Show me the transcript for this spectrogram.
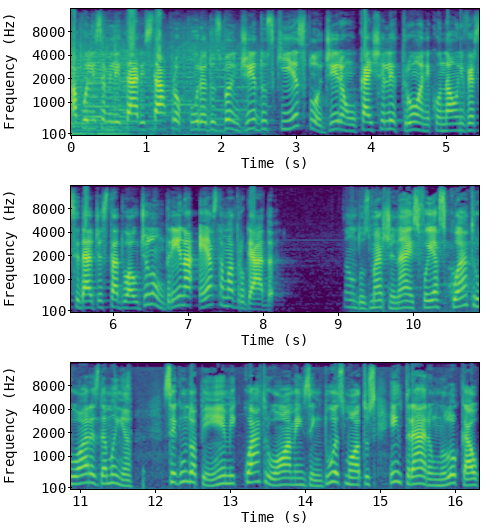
A Polícia Militar está à procura dos bandidos que explodiram o caixa eletrônico na Universidade Estadual de Londrina esta madrugada. A ação dos marginais foi às 4 horas da manhã. Segundo a PM, quatro homens em duas motos entraram no local,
